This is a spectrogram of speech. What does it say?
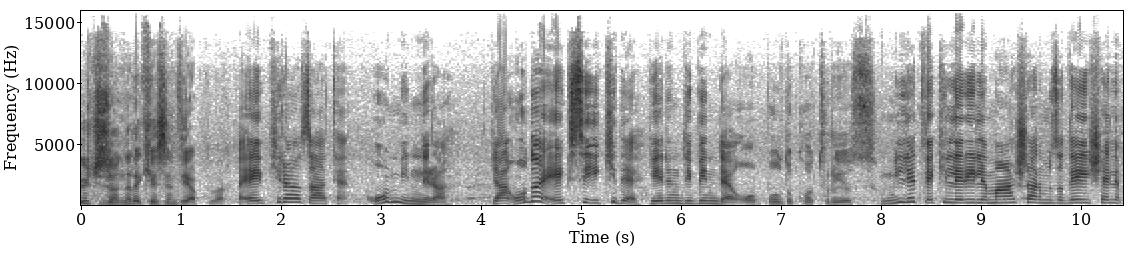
310 lira kesinti yaptılar. Ev kira zaten 10 bin lira. Yani o da eksi iki de yerin dibinde o bulduk oturuyoruz. Milletvekilleriyle maaşlarımızı değişelim.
